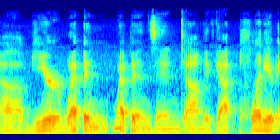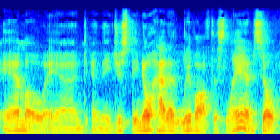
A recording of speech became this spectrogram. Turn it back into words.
uh, gear, weapon weapons, and um, they've got plenty of ammo, and and they just they know how to live off this land. So.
